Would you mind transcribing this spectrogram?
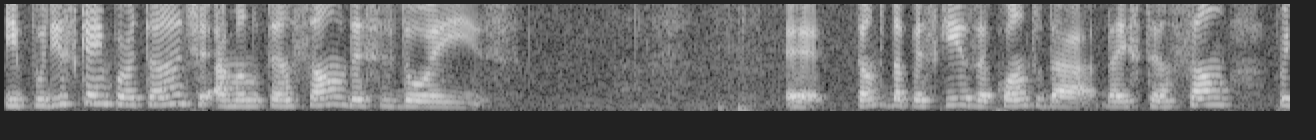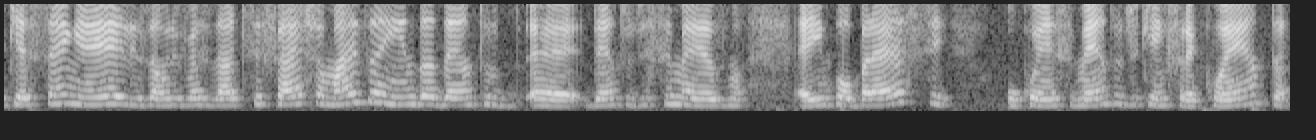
e por isso que é importante a manutenção desses dois, é, tanto da pesquisa quanto da, da extensão, porque sem eles a universidade se fecha mais ainda dentro, é, dentro de si mesma, é, empobrece o conhecimento de quem frequenta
